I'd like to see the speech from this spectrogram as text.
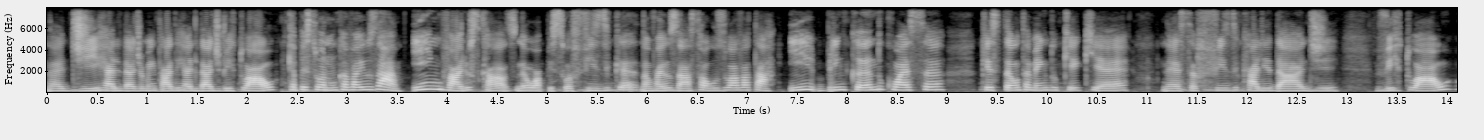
né, de realidade aumentada e realidade virtual que a pessoa nunca vai usar. E em vários casos, né, a pessoa física não vai usar, só usa o avatar. E brincando com essa questão também do que, que é né, essa fisicalidade virtual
